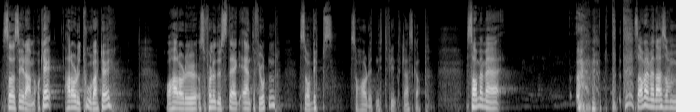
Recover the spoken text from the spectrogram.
Så sier de OK, her har du to verktøy, og, her har du, og så følger du steg 1 til 14. Så vips, så har du et nytt, fint klesskap. Sammen med Sammen med dem som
